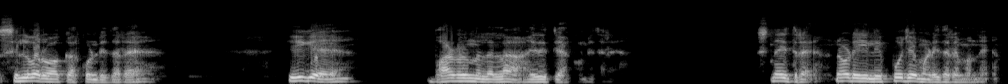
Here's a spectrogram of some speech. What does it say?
ಸಿಲ್ವರ್ ವಾಕ್ ಹಾಕೊಂಡಿದ್ದಾರೆ. ಹೀಗೆ ಬಾರ್ಡರ್ನಲ್ಲೆಲ್ಲ ಈ ರೀತಿ ಹಾಕೊಂಡಿದ್ದಾರೆ. ಸ್ನೇಹಿತರೆ, ನೋಡಿ ಇಲ್ಲಿ ಪೂಜೆ ಮಾಡಿದ್ದಾರೆ ಮೊನ್ನೆ.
